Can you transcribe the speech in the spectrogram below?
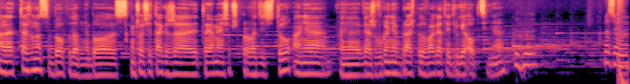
Ale też u nas było podobnie, bo skończyło się tak, że to ja miałem się przeprowadzić tu, a nie, e, wiesz, w ogóle nie brać pod uwagę tej drugiej opcji, nie? Rozumiem.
